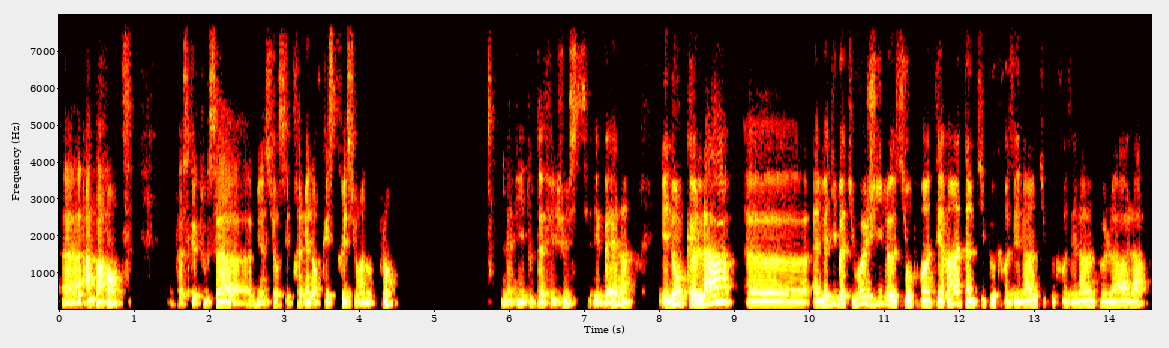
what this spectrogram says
apparente, parce que tout ça, bien sûr, c'est très bien orchestré sur un autre plan. La vie est tout à fait juste et belle. Et donc là, euh, elle m'a dit, bah, tu vois, Gilles, si on prend un terrain, tu as un petit peu creusé là, un petit peu creusé là, un peu là, là.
